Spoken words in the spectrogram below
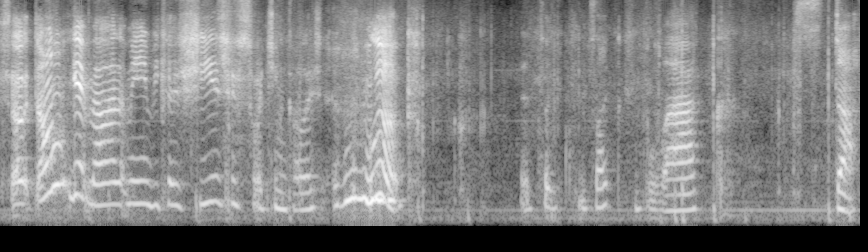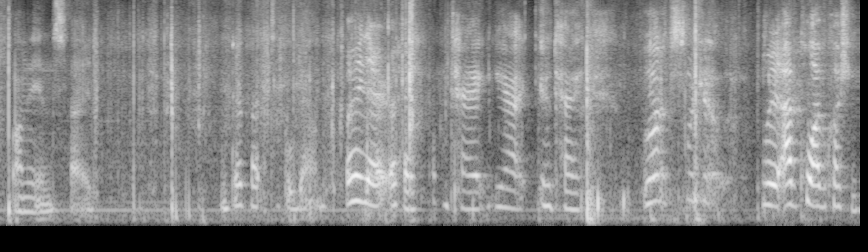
So don't get mad at me because she's just switching colors. Look. It's like it's like black stuff on the inside. Get that to go down. Okay, there. Okay. Okay, yeah, okay. Let's look at Wait, I have, cool, I have a question.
